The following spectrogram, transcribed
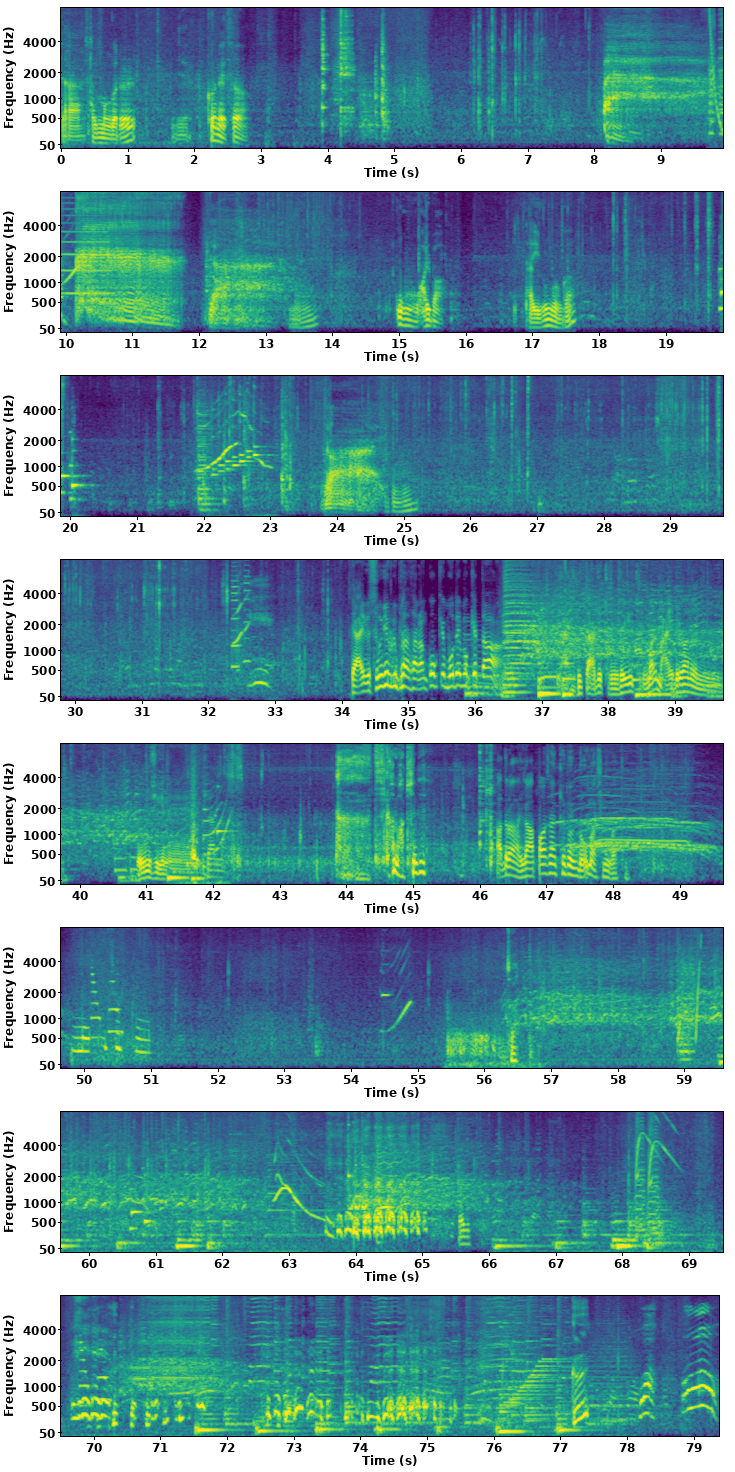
자, 삶은 거를 이제 꺼내서 아. 야. 음. 오, 알바. 다 익은 건가? 야, 야 이거 성질 급한 사람 꽃게 못 해먹겠다. 야 이거 아주 정색이 정말 많이 들어가는 음식이네. 희한하네. 기가 막히네. 아들아, 이거 아빠가 생각해도 너무 맛있는 것 같아. 먹고 싶어. 끝? 와, 오!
